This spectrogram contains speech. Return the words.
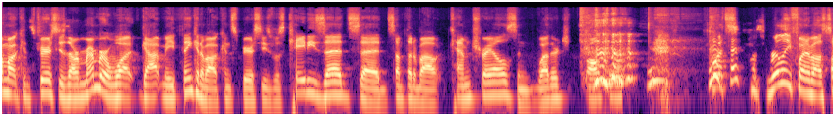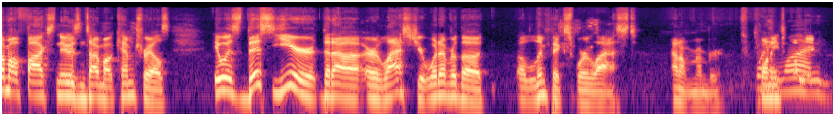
about conspiracies, I remember what got me thinking about conspiracies was Katie Zed said something about chemtrails and weather. What's, what's really funny about some about Fox News and talking about chemtrails? It was this year that, uh, or last year, whatever the Olympics were last. I don't remember. 2021.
